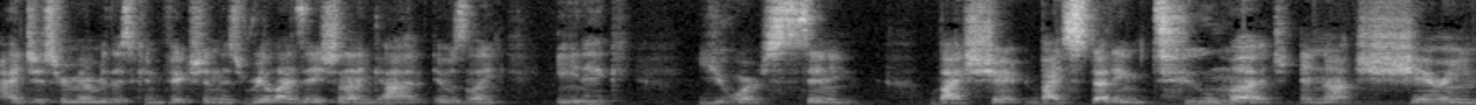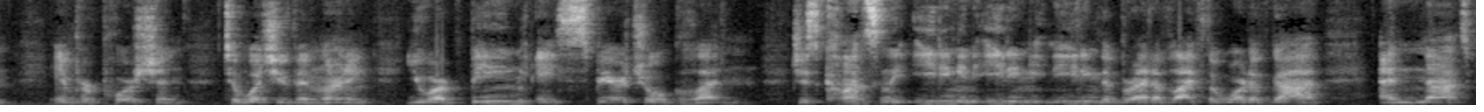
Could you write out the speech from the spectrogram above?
I just remember this conviction, this realization I got. It was like, Enoch, you are sinning by share, by studying too much and not sharing in proportion to what you've been learning. You are being a spiritual glutton, just constantly eating and eating and eating the bread of life, the Word of God, and not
